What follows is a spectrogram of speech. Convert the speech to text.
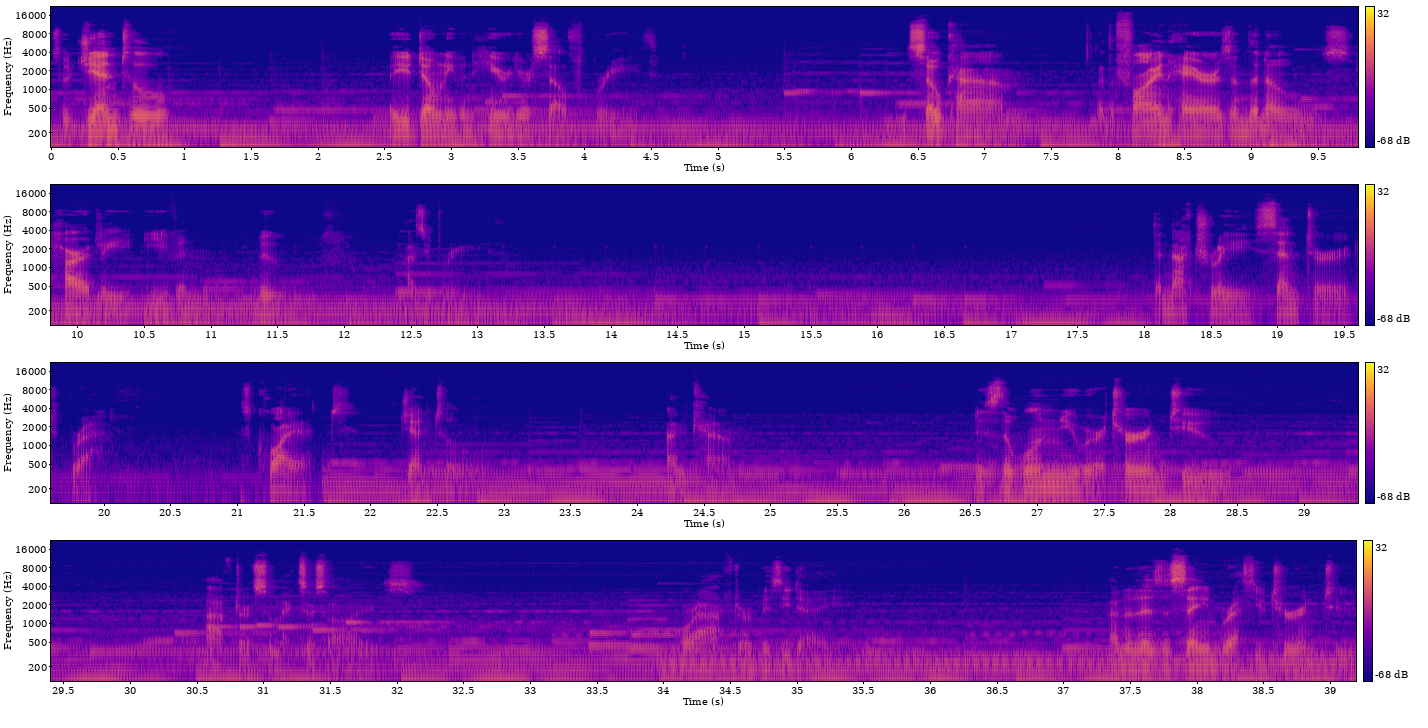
So gentle that you don't even hear yourself breathe. And so calm that the fine hairs in the nose hardly even move as you breathe. The naturally centered breath is quiet, gentle, and calm. It is the one you return to after some exercise or after a busy day. And it is the same breath you turn to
